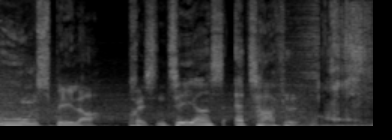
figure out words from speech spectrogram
Ugen spiller præsenteres af Tafel.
